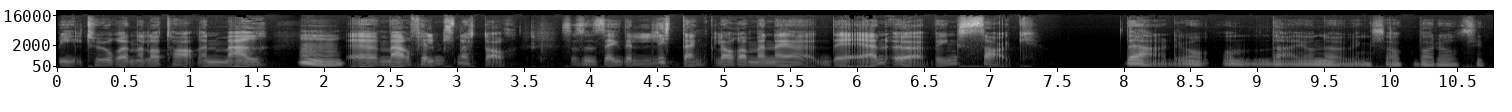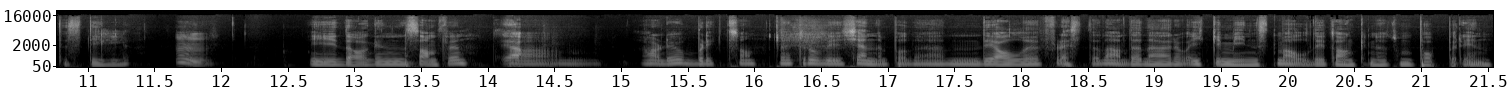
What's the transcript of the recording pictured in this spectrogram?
bilturen eller tar inn mer, eh, mer filmsnutter. Så syns jeg det er litt enklere, men jeg, det er en øvingssak. Det er det jo. Og det er jo en øvingssak bare å sitte stille Mm. i dagens samfunn. Så Ja. har det jo blitt sånn. Jeg tror vi kjenner på det, de aller fleste, da. Det der, og ikke minst med alle de tankene som popper inn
